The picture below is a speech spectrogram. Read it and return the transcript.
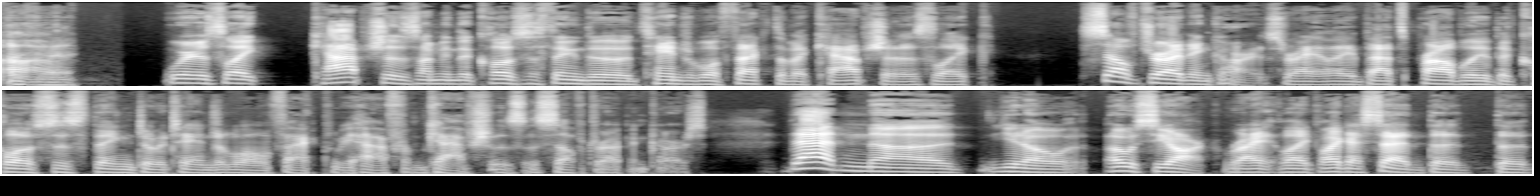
Um, whereas like captchas, I mean, the closest thing to a tangible effect of a captcha is like self-driving cars, right? Like that's probably the closest thing to a tangible effect we have from captchas is self-driving cars. That and uh, you know OCR, right? Like like I said, the the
